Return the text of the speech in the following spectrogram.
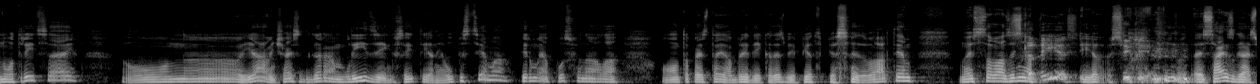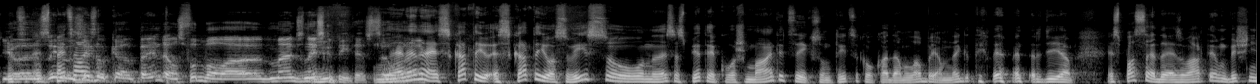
notrīcēja. Un, jā, viņš aizsita garām līdzīgu sitienu jau upes ciemā, pirmajā pusfinālā. Un tāpēc tajā brīdī, kad es biju pietupies aiz vārtiem, nu es savā ziņā Skatījies, jo, es, aizgāju spēc, jo, es speciāliz... zinu, ka Pendels futbolā mēdz neskatīties. Cilvēki. Nē, nē, nē es, skatījos, es skatījos visu, un es esmu pietiekoši maiticīgs un ticu kaut kādām labajām, negatīvām enerģijām. Es pasēdēju aiz vārtiem, un viņi,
